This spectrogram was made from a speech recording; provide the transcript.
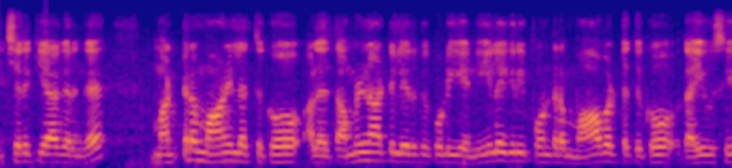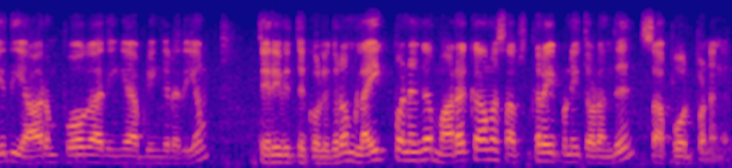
எச்சரிக்கையாக இருங்க. மற்ற மாநிலத்துக்கோ அல்லது தமிழ்நாட்டில் இருக்கக்கூடிய நீலகிரி போன்ற மாவட்டத்துக்கோ தயவு செய்து யாரும் போகாதீங்க அப்படிங்கிறதையும் தெரிவித்துக் கொள்கிறோம். லைக் பண்ணுங்க மறக்காம சப்ஸ்கிரைப் பண்ணி தொடர்ந்து சப்போர்ட் பண்ணுங்க.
